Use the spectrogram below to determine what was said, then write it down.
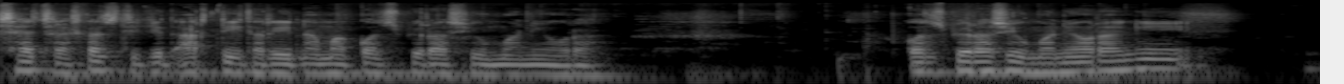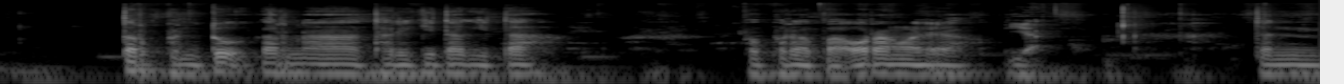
saya jelaskan sedikit arti dari nama konspirasi humaniora. Konspirasi humaniora ini terbentuk karena dari kita-kita beberapa orang lah ya. ya Dan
